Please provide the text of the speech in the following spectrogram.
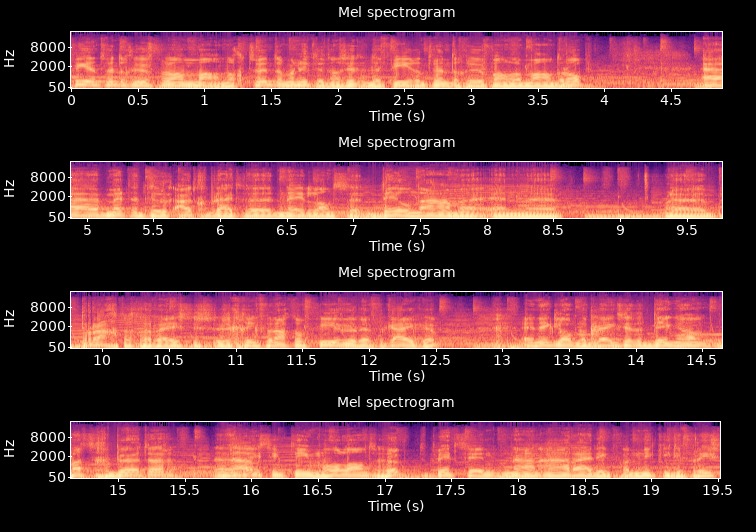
24 uur van Le Mans. Nog 20 minuten, dan zitten de 24 uur van Le Mans erop. Met natuurlijk uitgebreid Nederlandse deelname en prachtige races. Dus ik ging vannacht om 4 uur even kijken. En ik loop naar beneden, zet het ding aan. Wat gebeurt er? Nou. Racing Team Holland, hup de pits in... na een aanrijding van Nicky de Vries.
